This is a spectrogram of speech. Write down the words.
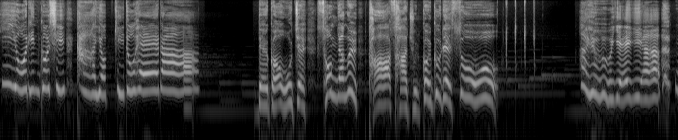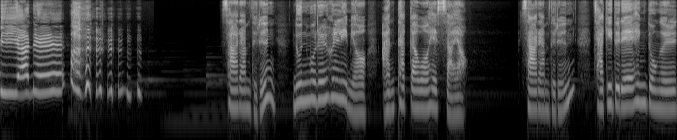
이 어린 것이 가엾기도 해라. 내가 어제 성냥을 다 사줄 걸 그랬어. 아유, 얘야, 미안해. 사람들은 눈물을 흘리며 안타까워 했어요. 사람들은 자기들의 행동을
